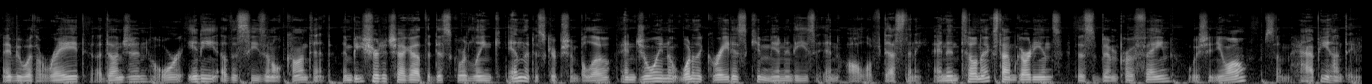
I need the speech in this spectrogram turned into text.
maybe with a raid, a dungeon, or any of the seasonal content, then be sure to check out the Discord link in the description below and join one of the greatest communities in all of Destiny. And until next time, Guardians, this has been Profane, wishing you all some happy hunting.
